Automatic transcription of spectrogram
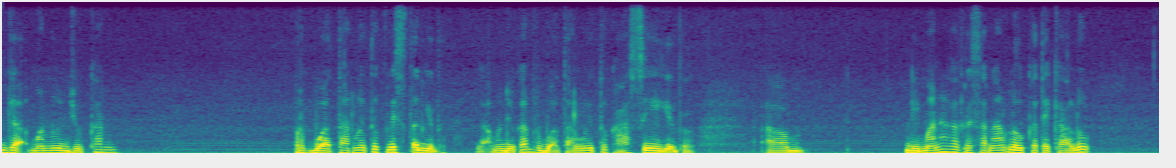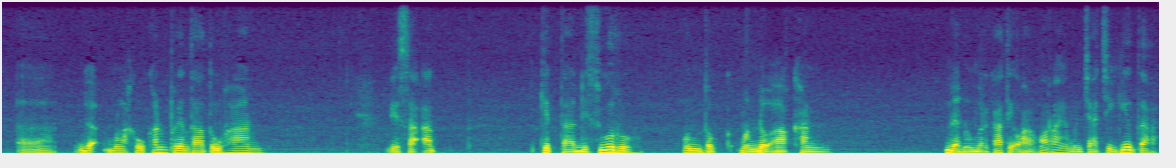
nggak menunjukkan perbuatan lu itu Kristen gitu. Nggak menunjukkan perbuatan lu itu kasih gitu. Um, di mana kekristenan lu ketika lu uh, nggak melakukan perintah Tuhan. Di saat kita disuruh untuk mendoakan dan memberkati orang-orang yang mencaci kita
